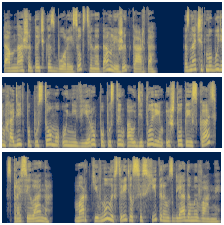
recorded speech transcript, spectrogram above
Там наша точка сбора, и, собственно, там лежит карта. Значит, мы будем ходить по пустому универу, по пустым аудиториям и что-то искать?» — спросила она. Марк кивнул и встретился с хитрым взглядом Иванны.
